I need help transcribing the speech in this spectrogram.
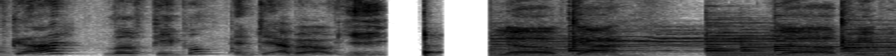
Love God, love people, and dab out. Yeet. Love God, love people.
